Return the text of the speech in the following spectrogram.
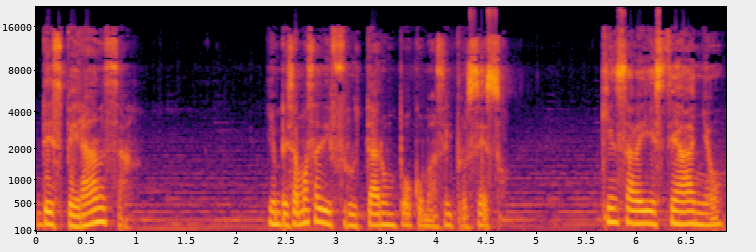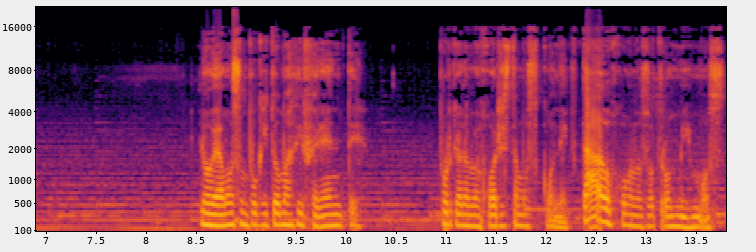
de esperanza y empezamos a disfrutar un poco más el proceso. Quién sabe y este año lo veamos un poquito más diferente, porque a lo mejor estamos conectados con nosotros mismos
